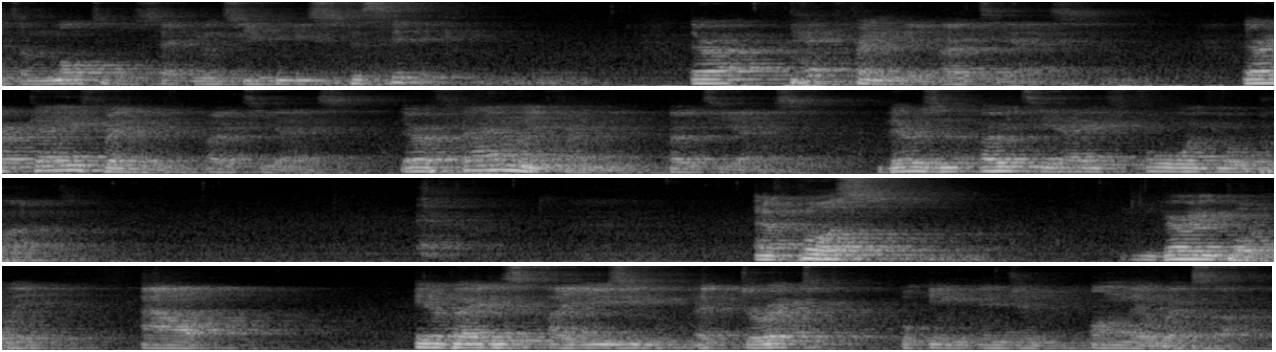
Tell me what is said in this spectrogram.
into multiple segments. You can be specific. There are pet-friendly OTAs. There are gay-friendly OTAs. There are family-friendly OTAs. There is an OTA for your product. And of course, very importantly, our innovators are using a direct booking engine on their website.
